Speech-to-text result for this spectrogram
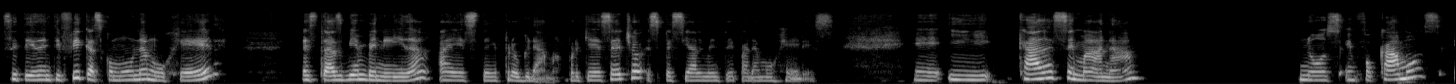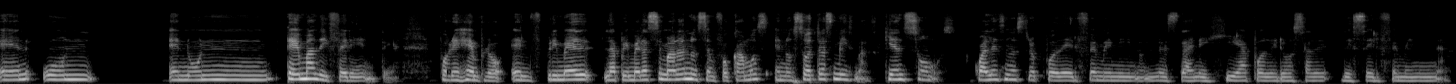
si te identificas como una mujer, estás bienvenida a este programa, porque es hecho especialmente para mujeres. Eh, y cada semana nos enfocamos en un, en un tema diferente. Por ejemplo, el primer, la primera semana nos enfocamos en nosotras mismas. ¿Quién somos? ¿Cuál es nuestro poder femenino, nuestra energía poderosa de, de ser femenina?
